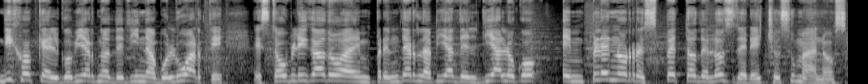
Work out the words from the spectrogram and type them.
dijo que el gobierno de Dina Boluarte está obligado a emprender la vía del diálogo en pleno respeto de los derechos humanos.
